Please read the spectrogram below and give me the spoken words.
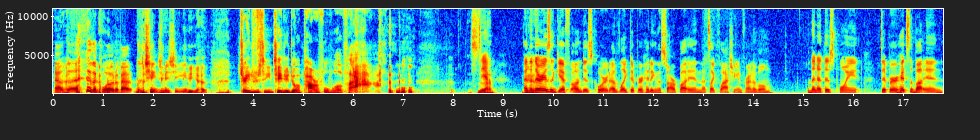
Yeah. Oh, the the quote about the change machine. yeah. Change machine, change into a powerful wolf. Ah! so, Yeah. And then there is a gif on Discord of like Dipper hitting the start button that's like flashing in front of him. And then at this point, Dipper hits the button,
